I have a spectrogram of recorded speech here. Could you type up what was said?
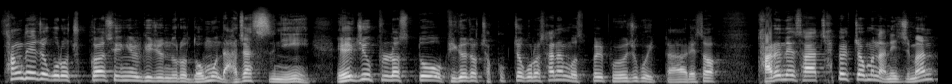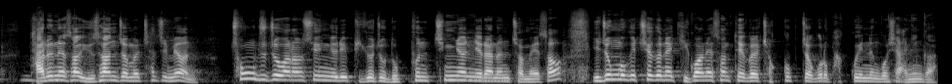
상대적으로 주가 수익률 기준으로 너무 낮았으니 LG U 플러스도 비교적 적극적으로 사는 모습을 보여주고 있다. 그래서 다른 회사 차별점은 아니지만 다른 회사 유사한 점을 찾으면 총 주주환원 수익률이 비교적 높은 측면이라는 점에서 이 종목이 최근에 기관의 선택을 적극적으로 받고 있는 것이 아닌가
